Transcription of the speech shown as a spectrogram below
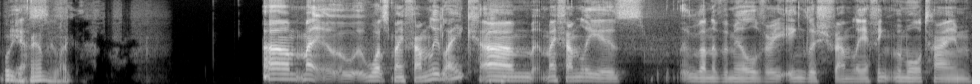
What's yes. your family like? Um, my what's my family like? Um, my family is run of the mill, very English family. I think the more time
